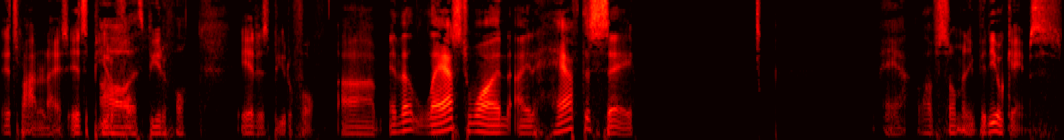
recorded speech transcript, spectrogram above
it's modernized. It's beautiful. Oh, that's beautiful. It is beautiful. Um, and the last one, I'd have to say, man, I love so many video games.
